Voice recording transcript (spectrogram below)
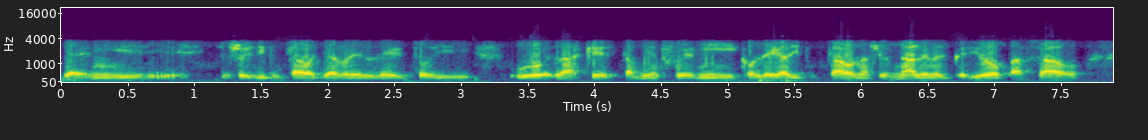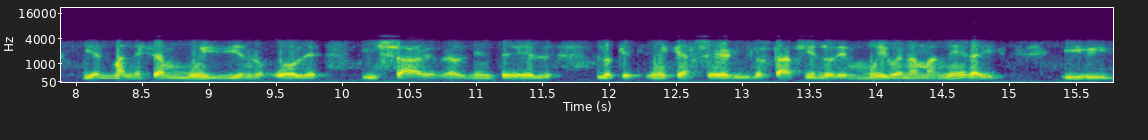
Ya es mi yo soy diputado ya reelecto y Hugo Velázquez también fue mi colega diputado nacional en el periodo pasado y él maneja muy bien los roles y sabe realmente él lo que tiene que hacer y lo está haciendo de muy buena manera y,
